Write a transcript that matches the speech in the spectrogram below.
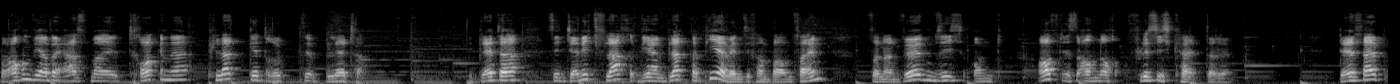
brauchen wir aber erstmal trockene, plattgedrückte Blätter. Die Blätter sind ja nicht flach wie ein Blatt Papier, wenn sie vom Baum fallen, sondern wölben sich und oft ist auch noch Flüssigkeit darin. Deshalb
